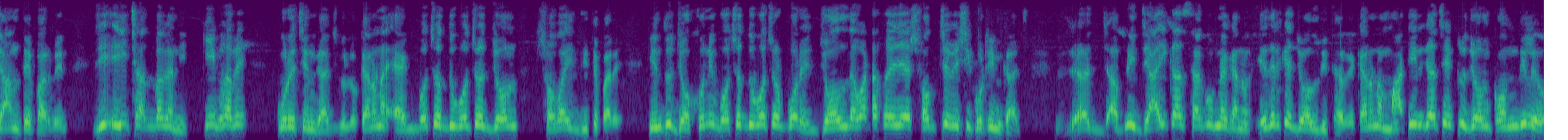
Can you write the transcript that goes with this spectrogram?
জানতে পারবেন যে এই ছাদ বাগানই কীভাবে করেছেন গাছগুলো। কেননা এক বছর, দু বছর জল সবাই দিতে পারে। কিন্তু যখনই বছর দু বছর পরে জল দেওয়াটা হয়ে যায় সবচেয়ে বেশি কঠিন কাজ। আপনি যাই কাজ থাকুক না কেন, এদেরকে জল দিতে হবে। কেননা মাটির গাছে একটু জল কম দিলেও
